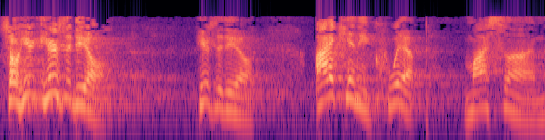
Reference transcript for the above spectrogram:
so here, here's the deal. Here's the deal. I can equip my son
